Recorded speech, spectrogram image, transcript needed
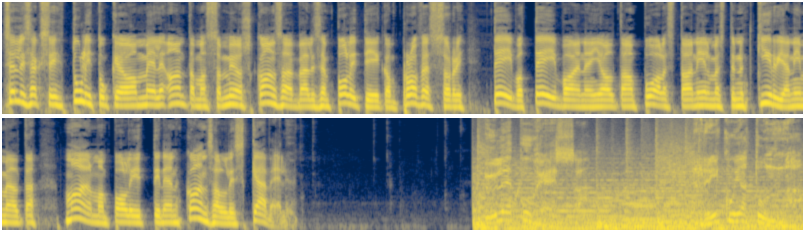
Sen lisäksi tulitukea on meille antamassa myös kansainvälisen politiikan professori Teivo Teivainen, jolta on puolestaan ilmestynyt kirja nimeltä Maailmanpoliittinen kansalliskävely. Yle puheessa. Riku ja Tunna.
